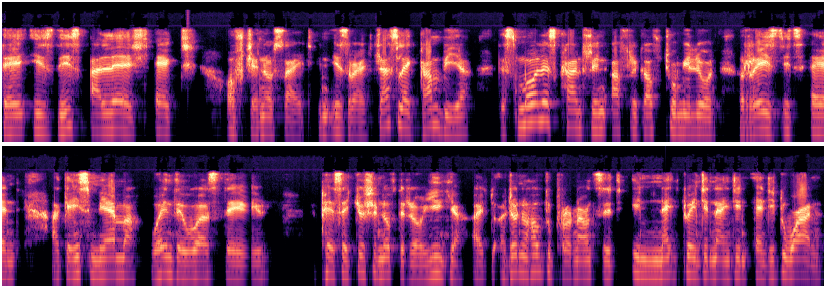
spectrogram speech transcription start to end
There is this alleged act of genocide in Israel. Just like Gambia, the smallest country in Africa of 2 million, raised its hand against Myanmar when there was the persecution of the Rohingya. I, I don't know how to pronounce it in 2019, and it won.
